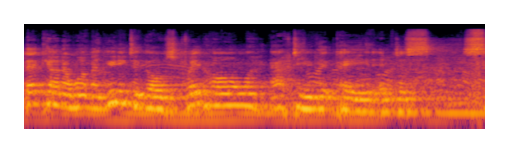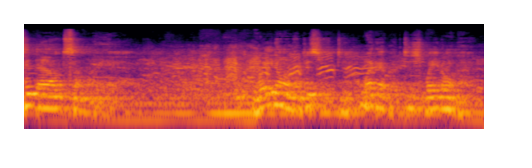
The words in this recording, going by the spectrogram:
That kind of woman, you need to go straight home after you get paid and just sit down somewhere. Wait on her, just whatever, just wait on her.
